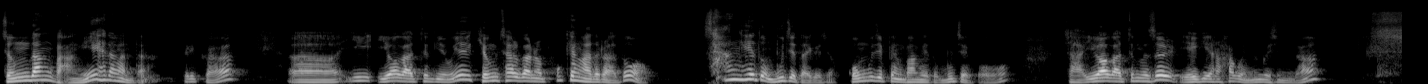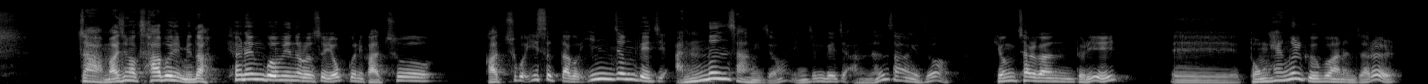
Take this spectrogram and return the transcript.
정당 방위에 해당한다. 그러니까 어, 이, 이와 같은 경우에 경찰관을 폭행하더라도 상해도 무죄다 이거죠. 공무집행 방해도 무죄고. 자, 이와 같은 것을 얘기를 하고 있는 것입니다. 자, 마지막 4번입니다. 현행 범인으로서 요건이 갖추, 갖추고 있었다고 인정되지 않는 상황이죠. 인정되지 않는 상황에서 경찰관들이 에, 동행을 거부하는 자를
